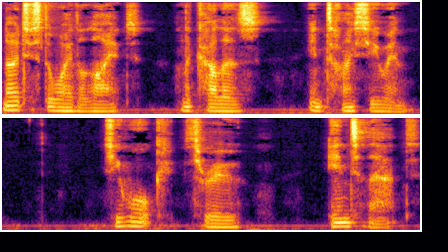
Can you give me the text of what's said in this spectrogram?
Notice the way the light and the colours entice you in as you walk through into that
